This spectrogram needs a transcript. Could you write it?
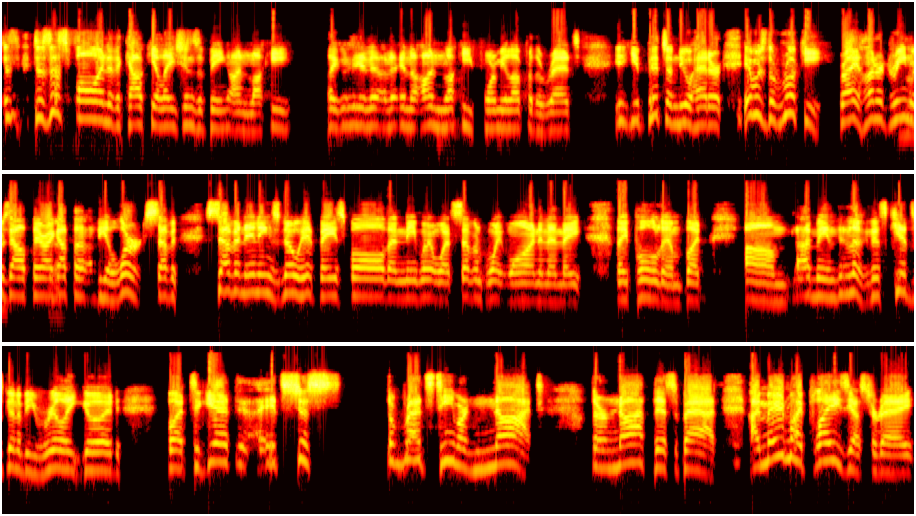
Does, does this fall into the calculations of being unlucky? Like in the, in the unlucky formula for the Reds, you, you pitch a no hitter. It was the rookie, right? Hunter Greene was out there. I got the the alert. Seven seven innings, no hit baseball. Then he went what seven point one, and then they they pulled him. But um, I mean, look, this kid's going to be really good. But to get, it's just the Reds team are not. They're not this bad. I made my plays yesterday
